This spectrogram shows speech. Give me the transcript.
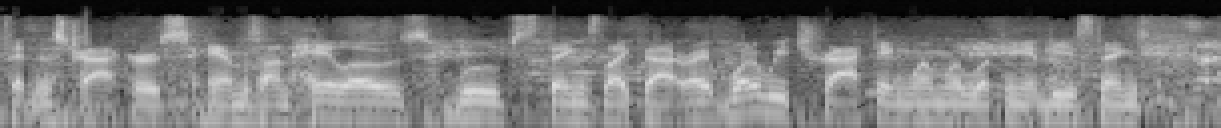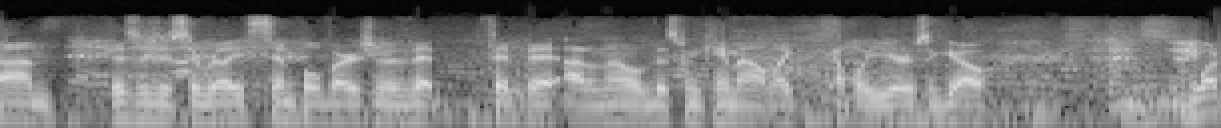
fitness trackers, Amazon Halos, Whoops, things like that, right? What are we tracking when we're looking at these things? Um, this is just a really simple version of it, Fitbit. I don't know, this one came out like a couple years ago. What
